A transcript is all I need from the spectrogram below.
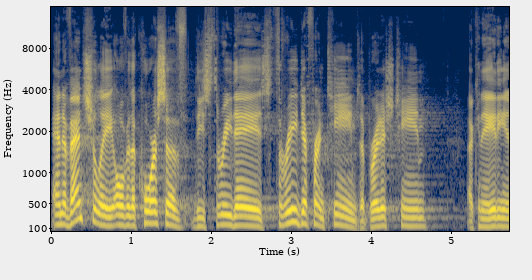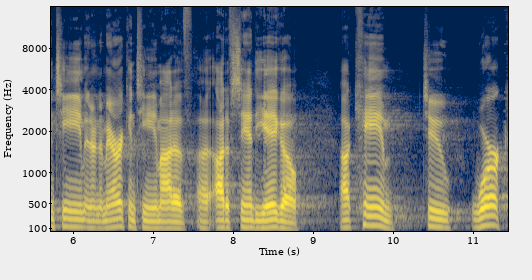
And eventually, over the course of these three days, three different teams a British team, a Canadian team, and an American team out of, uh, out of San Diego uh, came to work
